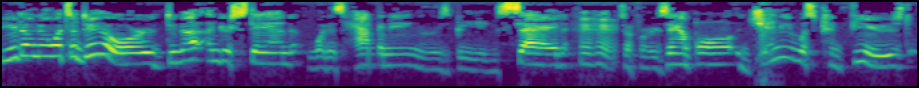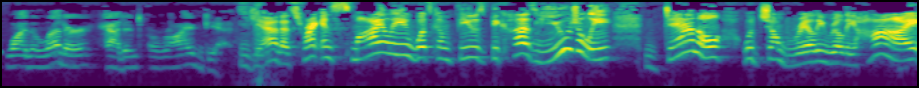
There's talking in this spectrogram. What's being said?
you don't know what to do or do not understand what is happening or is being said. Mm-hmm. So, for example, Jenny was confused why the letter hadn't arrived yet. Yeah, that's right. And Smiley was confused because usually Daniel would jump really, really high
